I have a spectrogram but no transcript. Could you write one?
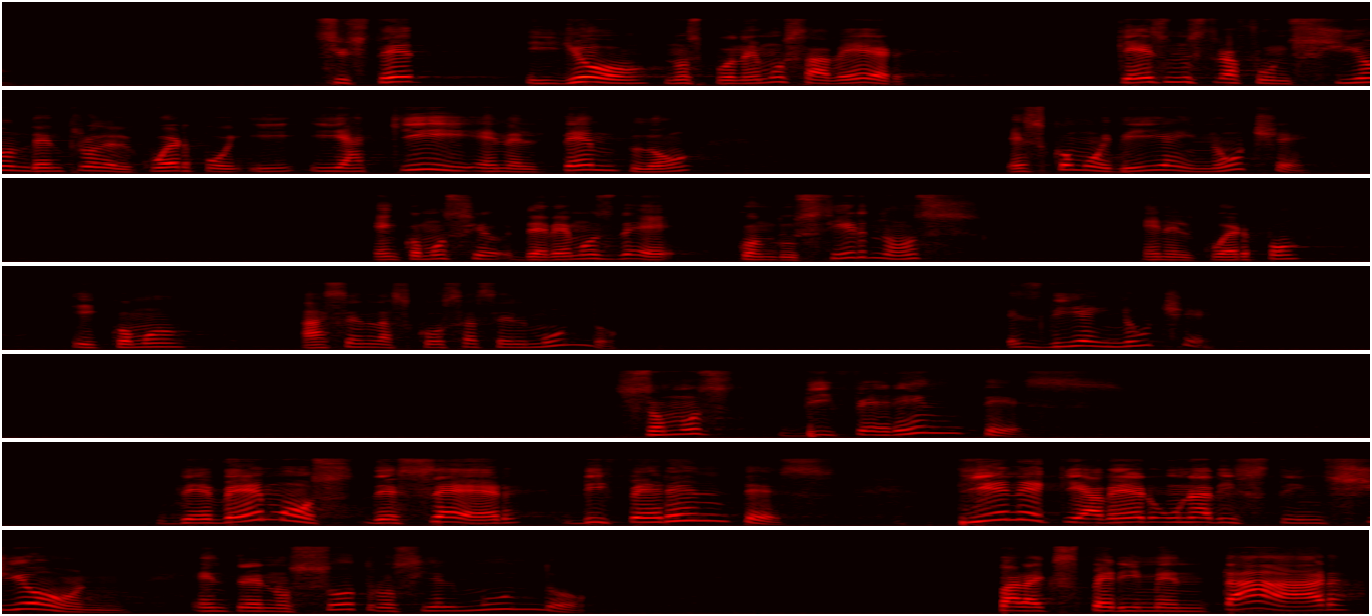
Si usted y yo nos ponemos a ver qué es nuestra función dentro del cuerpo y, y aquí en el templo, es como día y noche en cómo debemos de conducirnos en el cuerpo y cómo hacen las cosas el mundo. Es día y noche. Somos diferentes. Debemos de ser diferentes. Tiene que haber una distinción entre nosotros y el mundo para experimentar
